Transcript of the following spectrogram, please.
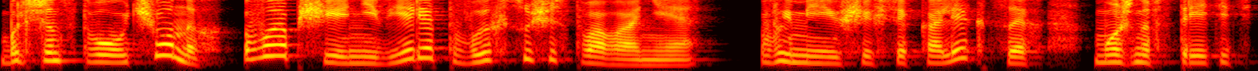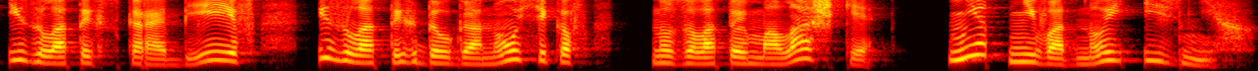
Большинство ученых вообще не верят в их существование. В имеющихся коллекциях можно встретить и золотых скоробеев, и золотых долгоносиков, но золотой малашки нет ни в одной из них.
